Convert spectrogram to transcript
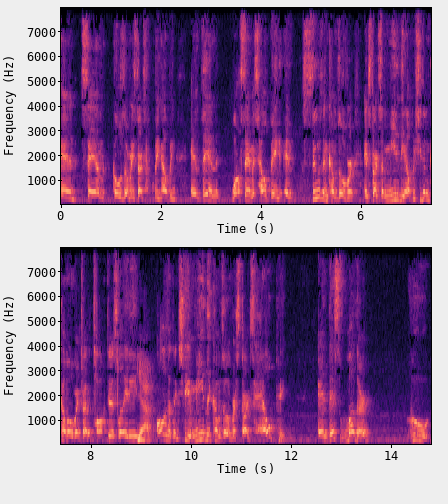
and Sam goes over and he starts helping, helping. And then while Sam is helping, and Susan comes over and starts immediately helping. She didn't come over and try to talk to this lady. Yeah. All of the things. She immediately comes over, starts helping. And this mother, who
